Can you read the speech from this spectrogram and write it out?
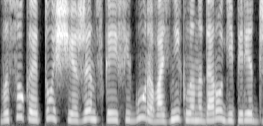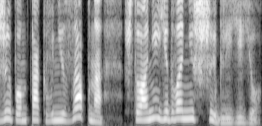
Высокая, тощая женская фигура возникла на дороге перед джипом так внезапно, что они едва не сшибли ее.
